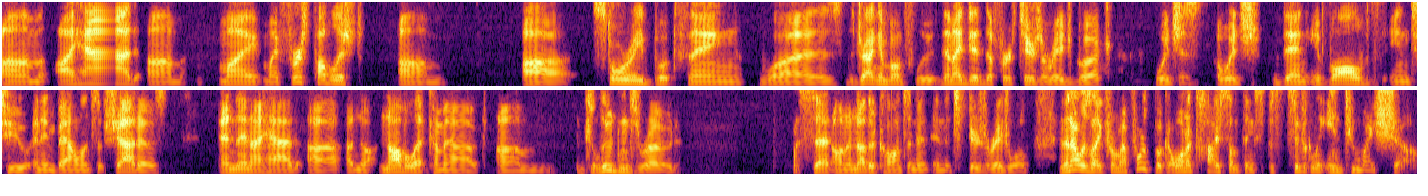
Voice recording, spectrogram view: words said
um, I had um, my my first published um, uh, storybook thing was the Dragonbone Flute. Then I did the first Tears of Rage book, which is which then evolved into an imbalance of shadows and then I had uh, a no- novelette come out, um, Road, set on another continent in the Tears of Rage world. And then I was like, for my fourth book, I want to tie something specifically into my show,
